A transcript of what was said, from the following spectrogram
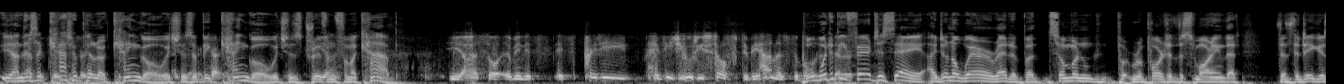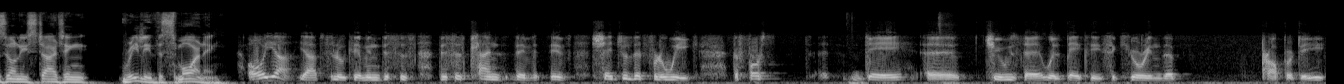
yeah, and there's a Caterpillar Kango, which is a big Kango, which is driven Yeah. from a cab. Yeah, so I mean, it's it's pretty heavy duty stuff to be honest. But would it be fair to say, I don't know where I read it, but someone put, reported this morning that, that the dig is only starting really this morning. Oh yeah, yeah, absolutely. I mean, this is this is planned. They've they've scheduled it for a week. The first uh, day, uh, Tuesday, was basically securing the property,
